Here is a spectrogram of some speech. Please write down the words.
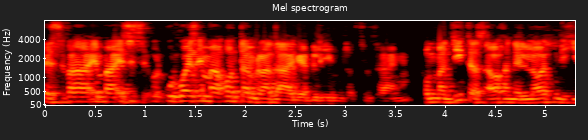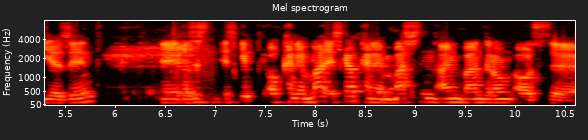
es war immer, es ist, Uruguay ist immer unterm Radar geblieben sozusagen. Und man sieht das auch an den Leuten, die hier sind. Äh, das ist, es gibt auch keine, es gab keine Masseneinwanderung aus, äh,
